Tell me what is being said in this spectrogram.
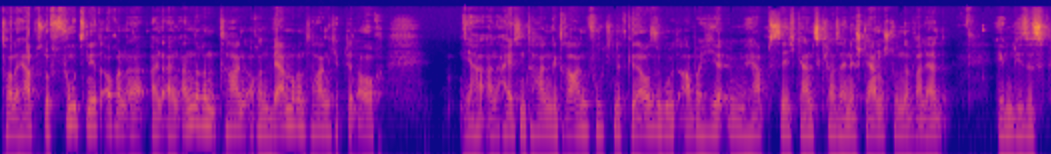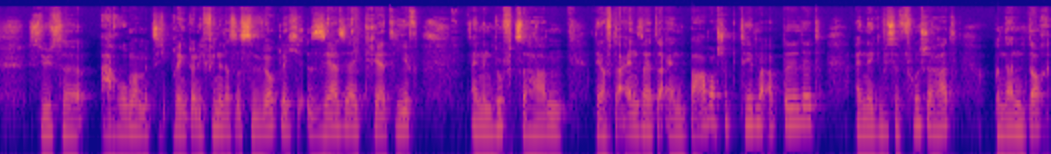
toller Herbstduft. Funktioniert auch an, an, an anderen Tagen, auch an wärmeren Tagen. Ich habe den auch ja, an heißen Tagen getragen, funktioniert genauso gut. Aber hier im Herbst sehe ich ganz klar seine Sternstunde, weil er eben dieses süße Aroma mit sich bringt. Und ich finde, das ist wirklich sehr, sehr kreativ, einen Duft zu haben, der auf der einen Seite ein Barbershop-Thema abbildet, eine gewisse Frische hat und dann doch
